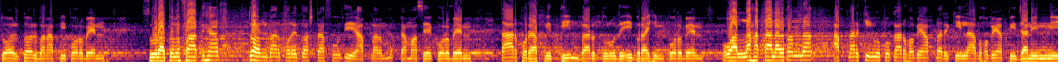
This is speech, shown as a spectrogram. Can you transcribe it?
দশ দশ বার আপনি পড়বেন। সুরাতুল ফাতিহা দশ বার পরে দশটা ফু দিয়ে আপনার মুখটা মাসে করবেন। তারপরে আপনি তিনবার দুরুদে ইব্রাহিম পড়বেন। ও আল্লাহ তালার বান্দা আপনার কি উপকার হবে, আপনার কি লাভ হবে আপনি জানেননি।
